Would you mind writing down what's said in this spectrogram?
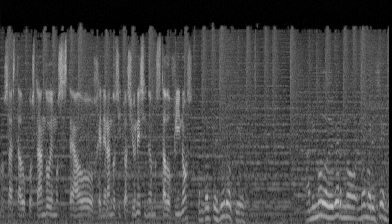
nos ha estado costando, hemos estado generando situaciones y no hemos estado finos. Con golpes duros que a mi modo de ver no, no merecemos,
